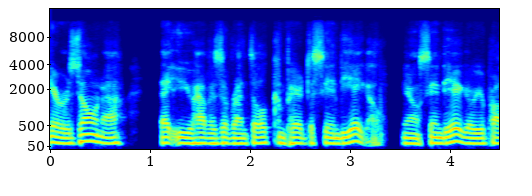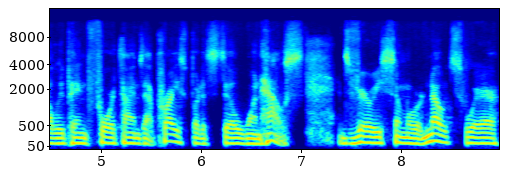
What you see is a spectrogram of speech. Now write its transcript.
Arizona that you have as a rental compared to San Diego. You know, San Diego, you're probably paying four times that price, but it's still one house. It's very similar notes where,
